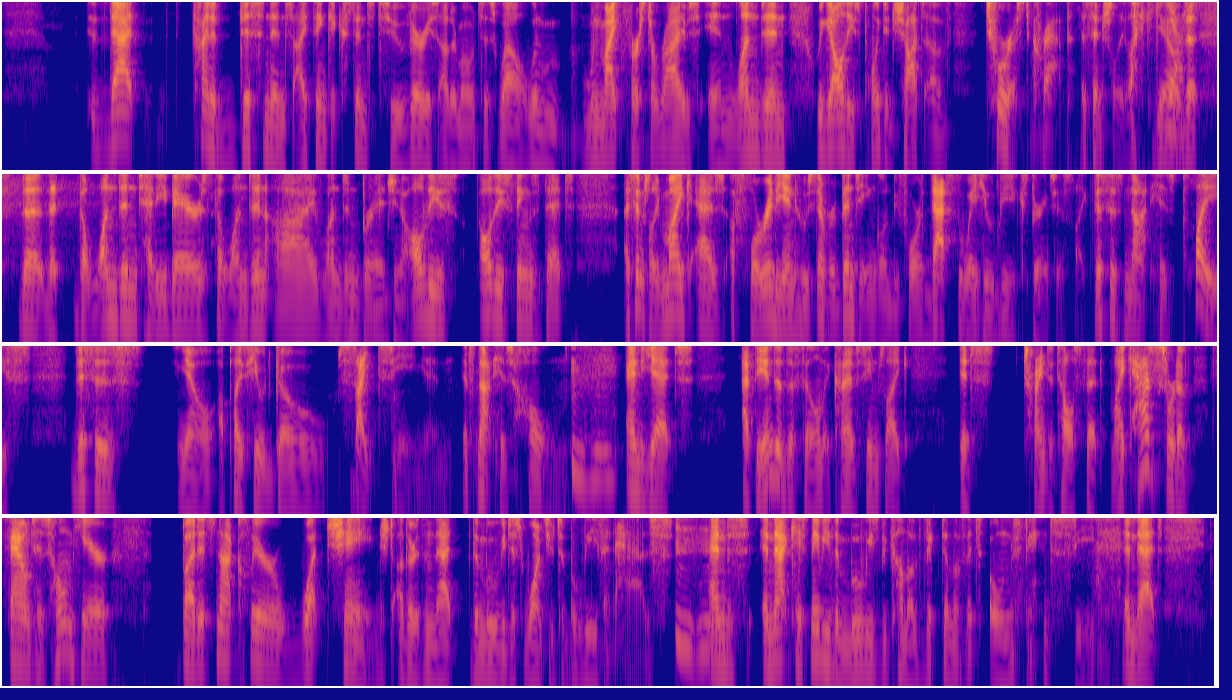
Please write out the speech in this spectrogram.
that kind of dissonance I think extends to various other moments as well. When when Mike first arrives in London, we get all these pointed shots of tourist crap essentially like you know yes. the, the the the London teddy bears, the London Eye, London Bridge, you know all these all these things that essentially Mike as a Floridian who's never been to England before, that's the way he would be experiencing this. Like this is not his place. This is you know a place he would go sightseeing in. It's not his home, mm-hmm. and yet at the end of the film, it kind of seems like it's trying to tell us that Mike has sort of found his home here, but it's not clear what changed other than that the movie just wants you to believe it has. Mm-hmm. And in that case, maybe the movie's become a victim of its own fantasy in that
